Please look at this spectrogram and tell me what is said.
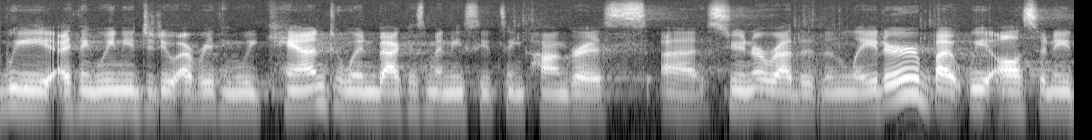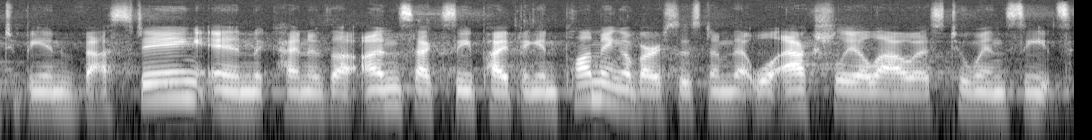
we, I think we need to do everything we can to win back as many seats in Congress uh, sooner rather than later, but we also need to be investing in kind of the unsexy piping and plumbing of our system that will actually allow us to win seats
